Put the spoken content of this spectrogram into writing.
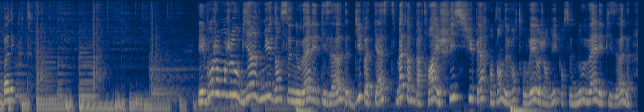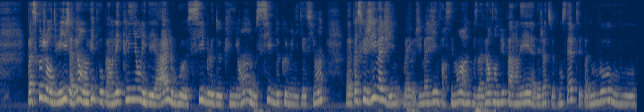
Bonne écoute. Et bonjour, bonjour, bienvenue dans ce nouvel épisode du podcast Macom par 3 et je suis super contente de vous retrouver aujourd'hui pour ce nouvel épisode parce qu'aujourd'hui, j'avais envie de vous parler client idéal ou euh, cible de client ou cible de communication. Euh, parce que j'imagine, j'imagine forcément hein, que vous avez entendu parler euh, déjà de ce concept, c'est pas nouveau, vous,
